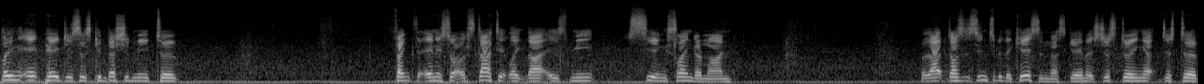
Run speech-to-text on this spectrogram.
Playing the eight pages has conditioned me to think that any sort of static like that is me seeing Slenderman. But that doesn't seem to be the case in this game. It's just doing it just to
